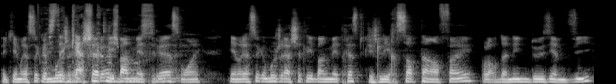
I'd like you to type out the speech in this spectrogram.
fait qu'ils aimeraient ça que Ouais, moi je rachète les je bandes pense, maîtresses ouais. ils aimeraient ça que moi je rachète les bandes maîtresses puis que je les ressorte enfin pour leur donner une deuxième vie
